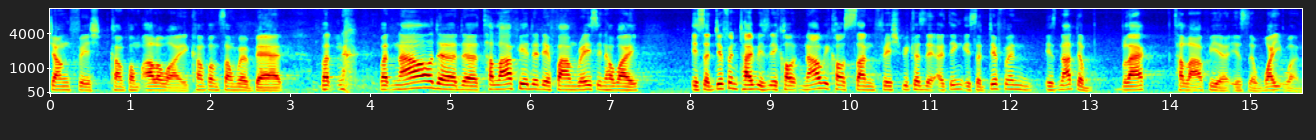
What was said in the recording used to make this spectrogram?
junk fish, come from Hawaii, come from somewhere bad. But, but now the, the tilapia that they farm raised in Hawaii is a different type. Is they call, now we call sunfish because they, I think it's a different, it's not the black tilapia, it's the white one.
